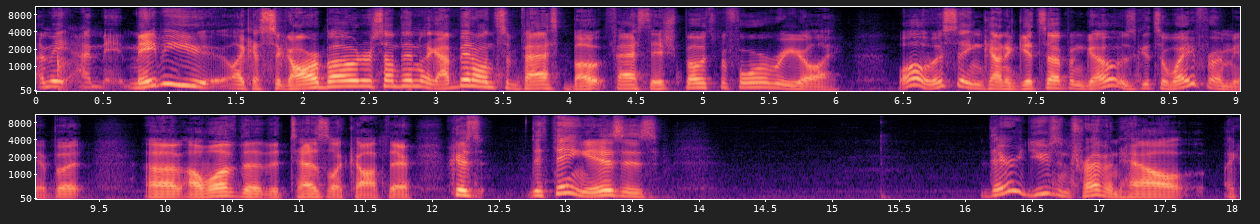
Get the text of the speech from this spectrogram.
I mean, I mean, maybe like a cigar boat or something. Like I've been on some fast boat, fast-ish boats before, where you're like, "Whoa, this thing kind of gets up and goes, gets away from you." But uh, I love the the Tesla cop there because the thing is, is they're using Trevin how like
